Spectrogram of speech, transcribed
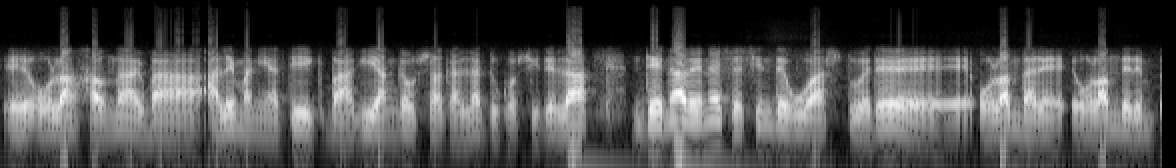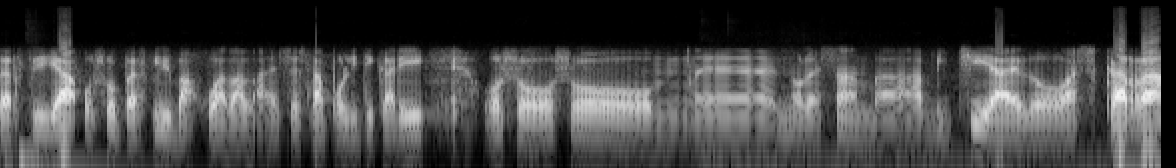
e, holan jaunak ba, Alemaniatik ba, gian gauzak aldatuko zirela. Dena denez ezin dugu astu ere e, Holandare, Holanderen perfila oso perfil bajua dala. Ez ez da politikari oso oso e, nola esan ba, bitxia edo askarra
